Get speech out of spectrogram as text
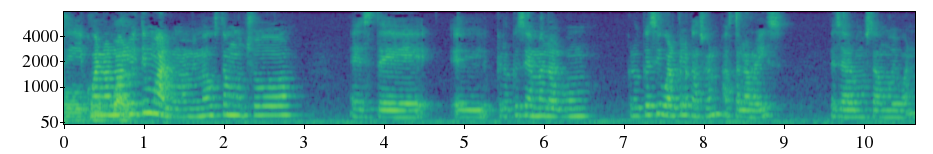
sí, como bueno, no el último álbum, a mí me gusta mucho, este, el, creo que se llama el álbum, creo que es igual que la canción, Hasta la Raíz. Ese álbum está muy bueno.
